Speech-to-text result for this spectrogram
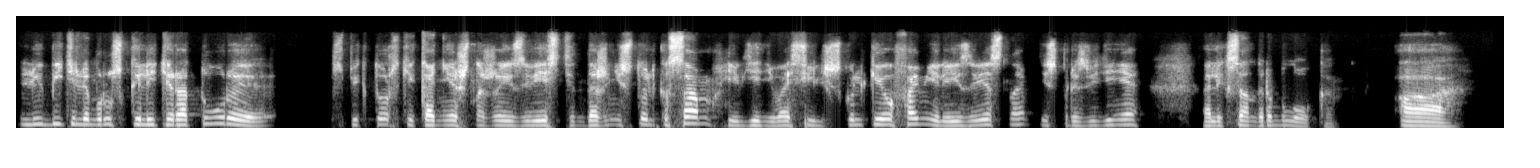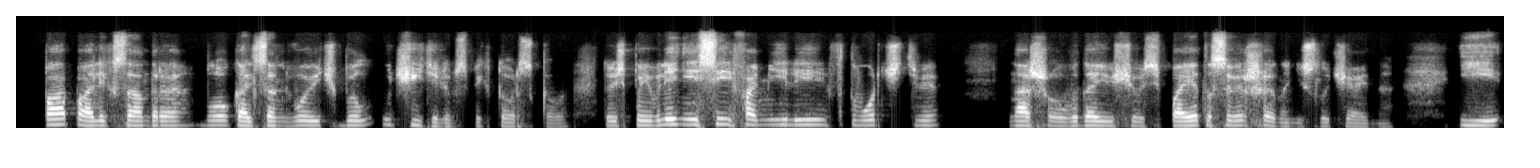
Любителям русской литературы Спекторский, конечно же, известен даже не столько сам Евгений Васильевич, сколько его фамилия известна из произведения Александра Блока. А папа Александра Блока, Александр Львович, был учителем Спекторского. То есть появление сей фамилии в творчестве нашего выдающегося поэта совершенно не случайно. И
